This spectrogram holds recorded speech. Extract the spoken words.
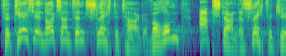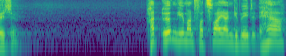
Für Kirche in Deutschland sind schlechte Tage. Warum? Abstand ist schlecht für Kirche. Hat irgendjemand vor zwei Jahren gebetet, Herr,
